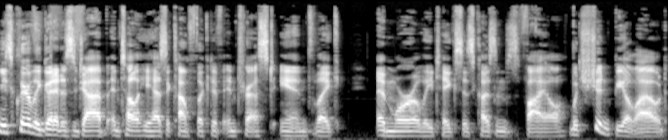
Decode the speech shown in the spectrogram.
he's clearly good at his job until he has a conflict of interest and like immorally takes his cousin's file which shouldn't be allowed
